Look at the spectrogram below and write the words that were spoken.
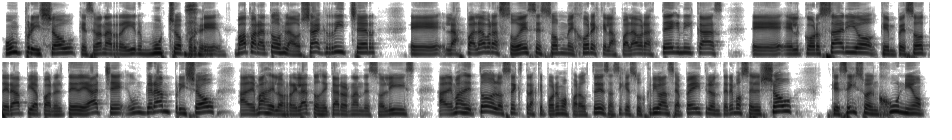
un pre-show que se van a reír mucho porque va para todos lados. Jack Richer, eh, las palabras soeces son mejores que las palabras técnicas. Eh, el Corsario que empezó terapia para el TDAH, un gran pre-show, además de los relatos de Caro Hernández Solís, además de todos los extras que ponemos para ustedes. Así que suscríbanse a Patreon. Tenemos el show que se hizo en junio,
